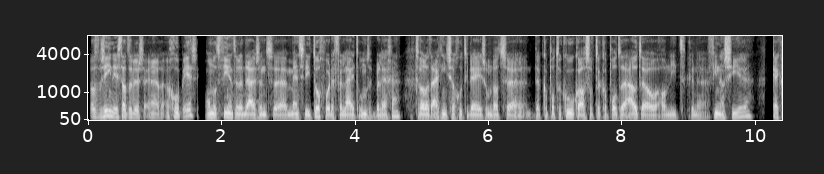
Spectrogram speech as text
Wat we zien is dat er dus een, groep is, 124.000 uh, mensen die toch worden verleid om te beleggen. Terwijl het eigenlijk niet zo'n goed idee is, omdat ze de kapotte koelkast of de kapotte auto al niet kunnen financieren. Kijk,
